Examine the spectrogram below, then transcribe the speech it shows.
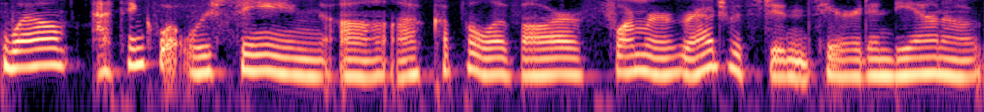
Well, I think what we're seeing, uh, a couple of our former graduate students here at Indiana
